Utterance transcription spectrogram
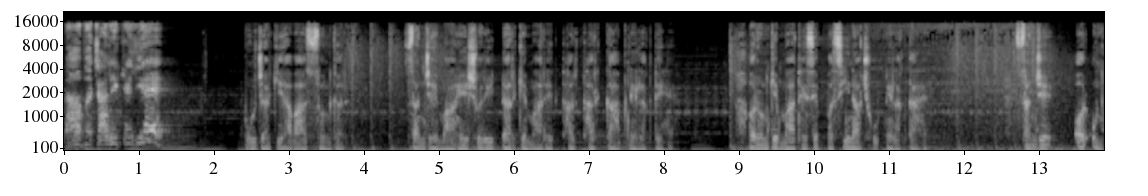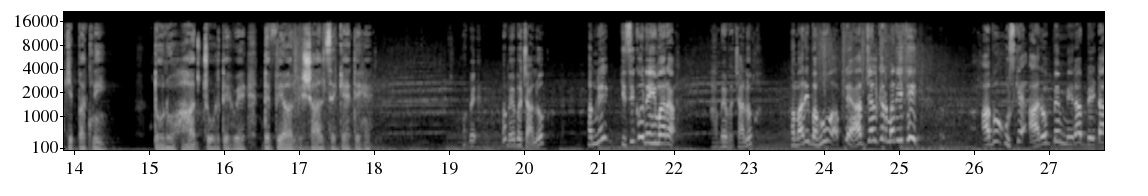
ना बचाने के लिए। पूजा की आवाज़ सुनकर संजय माहेश्वरी डर के मारे थर थर कांपने लगते हैं और उनके माथे से पसीना छूटने लगता है। संजय और उनकी पत्नी दोनों हाथ जोड़ते हुए दिव्या और विशाल से कहते हैं, हमें हमें बचा लो। हमने किसी को नहीं मारा। हमें बचा लो। हमारी बहू अपने आप जलकर मरी थी। अब उसके आरोप में मेरा बेटा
